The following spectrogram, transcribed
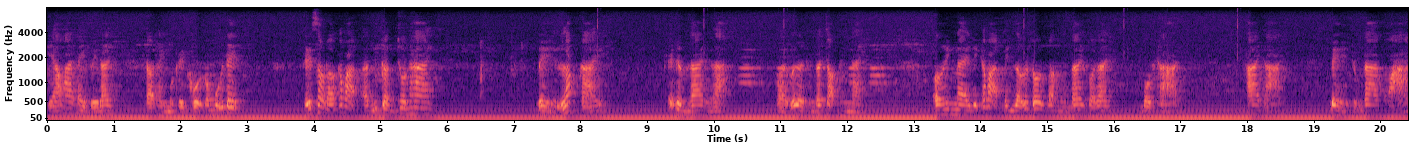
kéo hai này về đây tạo thành một cái khối có mũi tên. Thế sau đó các bạn ấn control 2 để lắp cái cái đường gai này lại. Và bây giờ chúng ta chọn hình này. Ở hình này thì các bạn đánh dấu cho tôi bằng tay vào đây, một cái, hai cái, để chúng ta khóa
